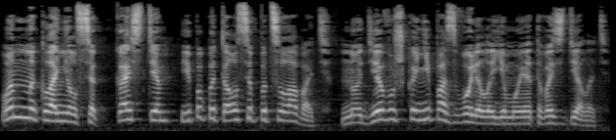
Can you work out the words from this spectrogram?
Он наклонился к Касте и попытался поцеловать, но девушка не позволила ему этого сделать.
